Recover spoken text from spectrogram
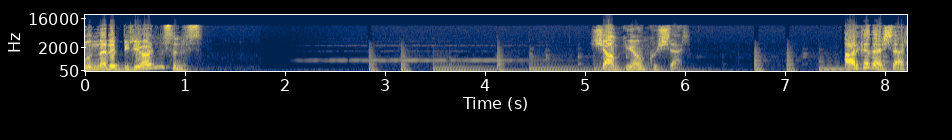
Bunları biliyor musunuz? Şampiyon kuşlar. Arkadaşlar,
